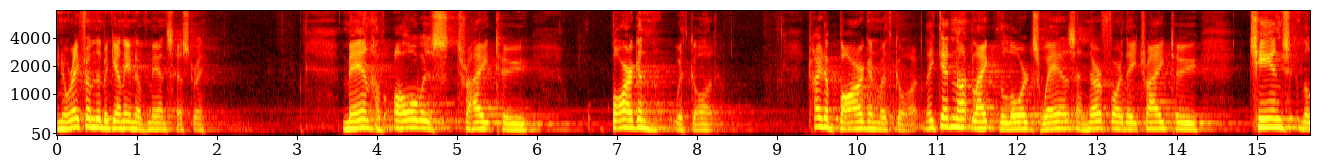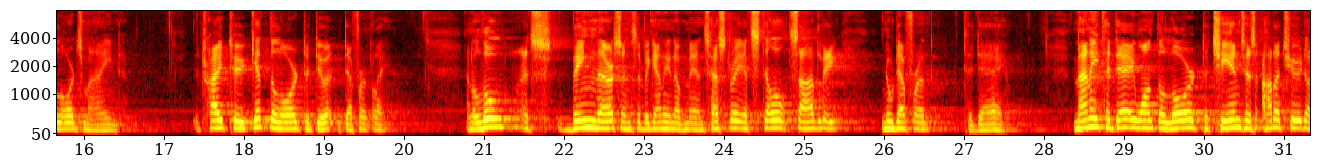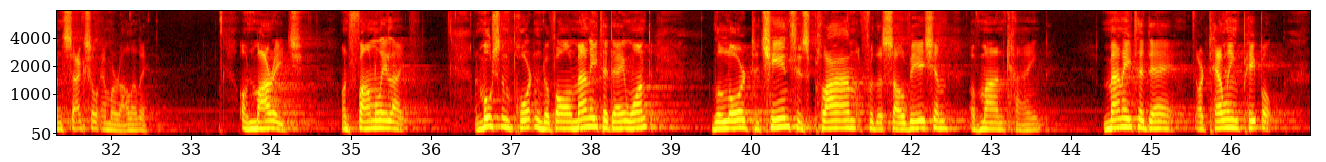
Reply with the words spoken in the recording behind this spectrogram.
You know, right from the beginning of man's history, men have always tried to bargain with God. Try to bargain with God. They did not like the Lord's ways, and therefore they tried to change the Lord's mind. They tried to get the Lord to do it differently. And although it's been there since the beginning of man's history, it's still sadly no different today. Many today want the Lord to change his attitude on sexual immorality, on marriage, on family life. And most important of all, many today want the Lord to change his plan for the salvation of mankind. Many today are telling people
